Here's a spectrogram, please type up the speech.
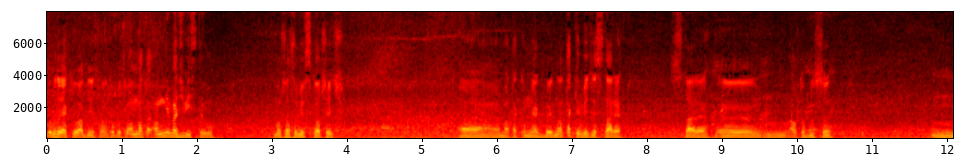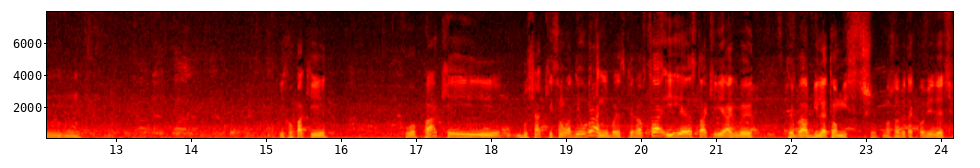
Kurde, jaki ładny jest ten autobus. On, ma ta, on nie ma drzwi z tyłu. Można sobie wskoczyć. E, ma taką jakby, no takie wiecie, stare, stare e, mm, autobusy. Mm. I chłopaki, chłopaki, busiaki są ładnie ubrani, bo jest kierowca i jest taki jakby chyba biletomistrz, można by tak powiedzieć.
